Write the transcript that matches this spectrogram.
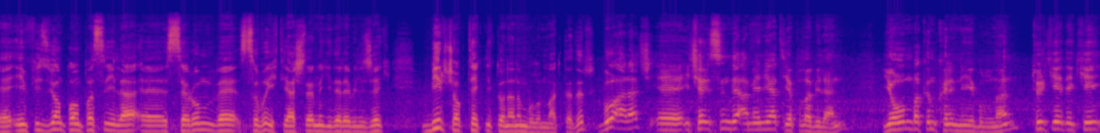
e, infüzyon pompasıyla e, serum ve sıvı ihtiyaçlarını giderebilecek birçok teknik donanım bulunmaktadır. Bu araç e, içerisinde ameliyat yapılabilen, yoğun bakım kliniği bulunan Türkiye'deki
